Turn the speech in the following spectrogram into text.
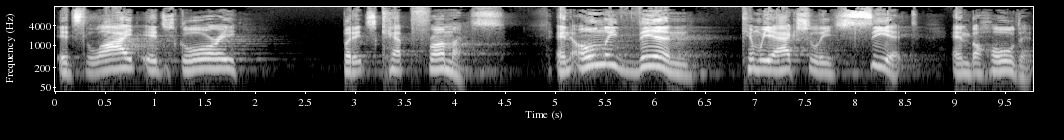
its light, its glory, but it's kept from us. And only then can we actually see it and behold it.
